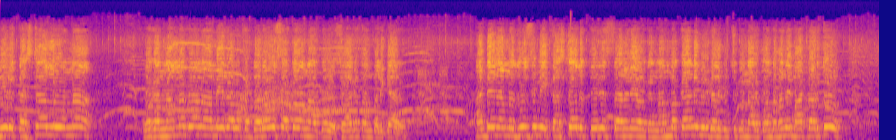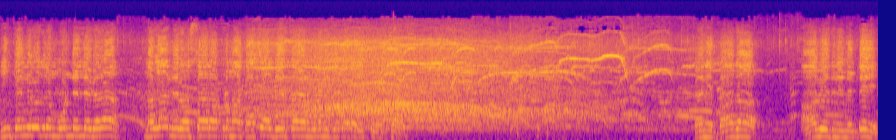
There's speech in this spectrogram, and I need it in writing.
మీరు కష్టాల్లో ఉన్న ఒక నమ్మకం నా మీద ఒక భరోసాతో నాకు స్వాగతం పలికారు. అంటే నన్ను చూసి మీ కష్టాలు తీరుస్తాననే ఒక నమ్మకాన్ని మీరు కల్పించుకున్నారు. కొంతమంది మాట్లాడుతూ ఇంకెన్ని రోజులు? మూడు నెలలే కదా. మళ్ళా మీరు వస్తారు. అప్పుడు మా కష్టాలు తీరుతాయని కూడా మీకు చెప్పవలసి వచ్చారు. కానీ బాధ ఆవేదన ఏంటంటే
